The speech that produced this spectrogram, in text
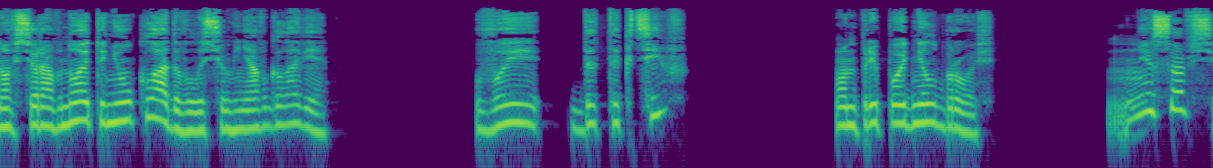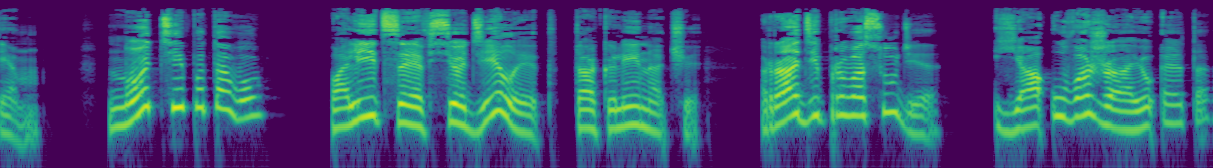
но все равно это не укладывалось у меня в голове. «Вы детектив?» Он приподнял бровь. «Не совсем. Но типа того. Полиция все делает, так или иначе, ради правосудия. Я уважаю это.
